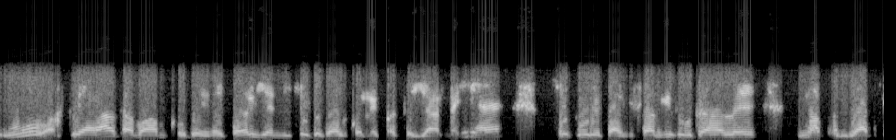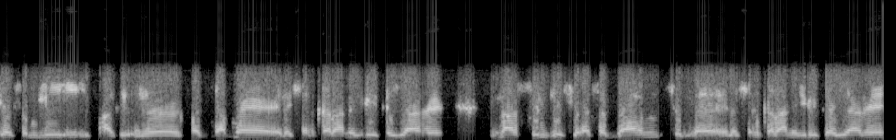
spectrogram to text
وہ اختیارات عوام کو دینے پر یا نیچے ڈیولپ کرنے پر تیار نہیں ہے۔ جو پورے پاکستان کی صورت حال ہے۔ نہ پنجاب کی اسمبلی پنجاب میں الیکشن کرانے کے لیے تیار ہے۔ نہ سندھ کے سیاست دان سندھ میں الیکشن کرانے کے لیے تیار ہے۔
